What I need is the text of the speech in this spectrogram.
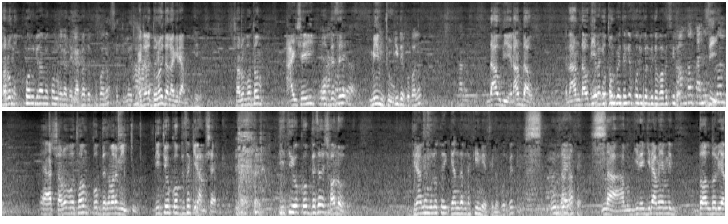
সর্ব কোন গ্রামে কোন জায়গা থেকে? আপনাদের কোপানো? এটা হলো দোলইতলা গ্রাম। জি। সর্বপ্রথম আইসেই কোপ দেছে মিন্টু। কি দেখো বলো দাও দিয়ে রান দাও রান দাও দিয়ে প্রথম থেকে পরিকল্পিত ভাবে ছিল জি। আর সর্বপ্রথম কোপ দেছে আমার মিন্টু। দ্বিতীয় কোপ দেছে কিরাম সাহেব তৃতীয় কোপ দেছে সনদ। গ্রামে মূলত এই গ্যাঞ্জামটা কি নিয়েছিল পূর্বে পূর্বে না গিরে গ্রামে এমনি দল দলিয়া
